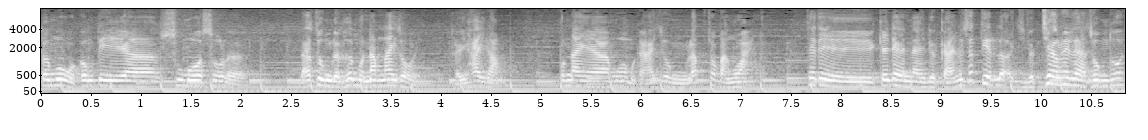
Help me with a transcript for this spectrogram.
tôi mua của công ty uh, Sumo Solar đã dùng được hơn một năm nay rồi, thấy hay lắm. Hôm nay uh, mua một cái dùng lắp cho bà ngoại. Thế thì cái đèn này được cái nó rất tiện lợi, chỉ việc treo lên là dùng thôi.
